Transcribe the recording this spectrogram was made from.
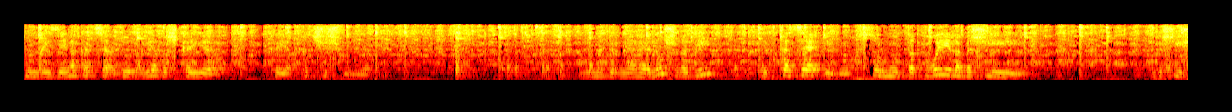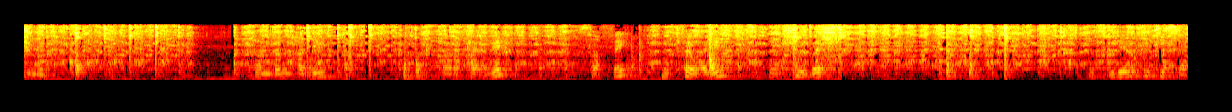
هذيك المايزينا كتساعدو دغيا باش كي كيعقد شي شوية. الا ما درناهالوش غادي يبقى سائل وخصو المده طويلة باش. باش يجمد. كنظن غادي بركه عليه. صافي نطفيو عليه ونمشيو باش نديرو في الكيسان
